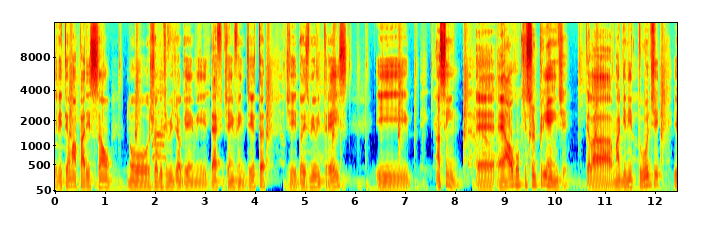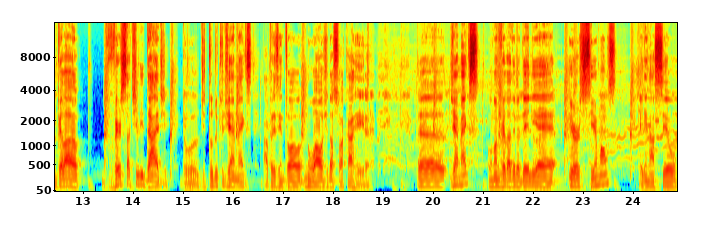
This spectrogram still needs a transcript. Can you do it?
Ele tem uma aparição no jogo de videogame Death Jam Vendetta de 2003 e assim é, é algo que surpreende pela magnitude e pela versatilidade do, de tudo que o DMX apresentou no auge da sua carreira. Uh, o nome verdadeiro dele é Earl Simmons. Ele nasceu,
